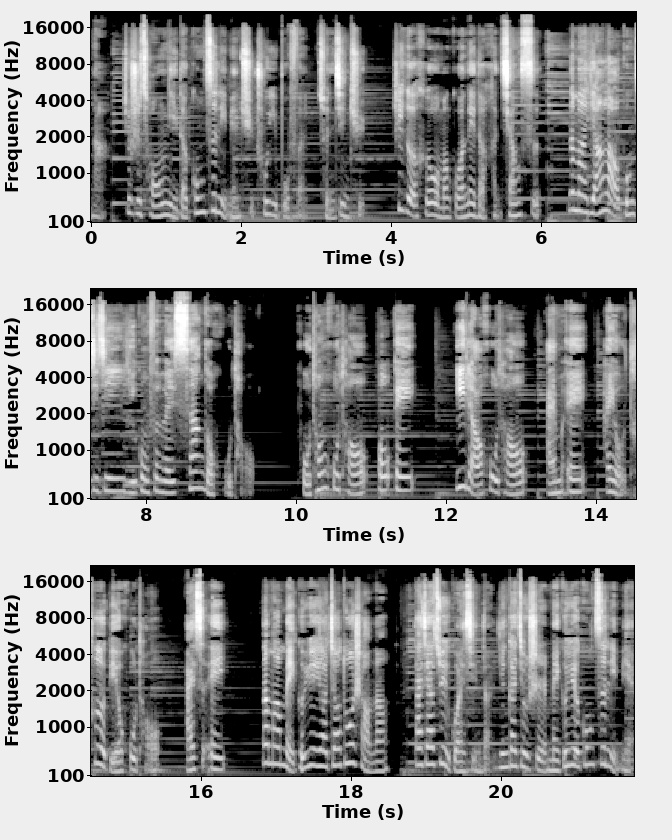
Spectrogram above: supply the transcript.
纳，就是从你的工资里面取出一部分存进去。这个和我们国内的很相似。那么，养老公积金一共分为三个户头。普通户头 O A，医疗户头 M A，还有特别户头 S A。那么每个月要交多少呢？大家最关心的应该就是每个月工资里面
